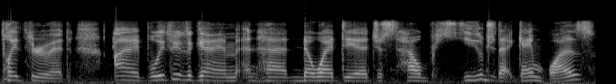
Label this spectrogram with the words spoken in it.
played through it, I blew through the game and had no idea just how huge that game was.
